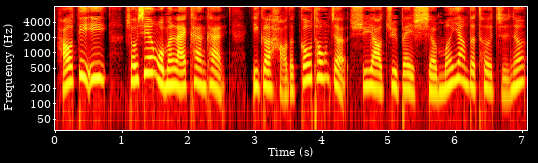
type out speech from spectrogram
好，第一，首先我们来看看一个好的沟通者需要具备什么样的特质呢？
